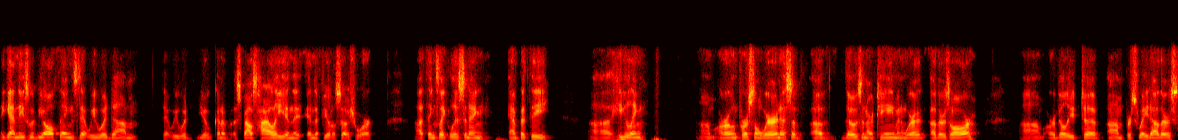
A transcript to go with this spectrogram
Again, these would be all things that we would um, that we would you know kind of espouse highly in the in the field of social work. Uh, things like listening, empathy, uh, healing, um, our own personal awareness of, of those in our team and where others are, um, our ability to um, persuade others,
